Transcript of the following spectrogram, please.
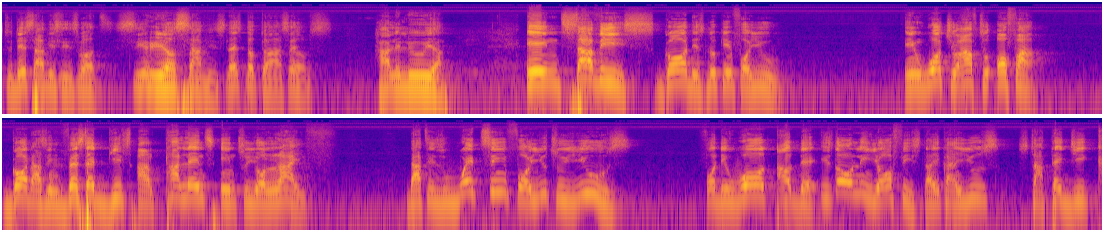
Today's service is what? Serious service. Let's talk to ourselves. Hallelujah. Amen. In service, God is looking for you. In what you have to offer, God has invested gifts and talents into your life that is waiting for you to use for the world out there. It's not only in your office that you can use strategic,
